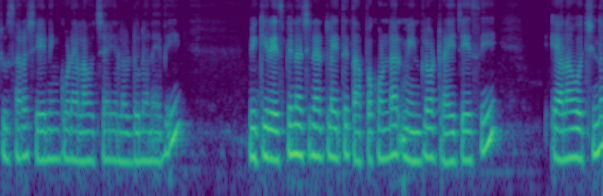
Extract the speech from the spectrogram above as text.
చూసారా? షేడింగ్ కూడా ఎలా వచ్చాయి? లడ్డూలు అనేవి. మీకు ఈ రెసిపీ నచ్చినట్లయితే తప్పకుండా మీ ఇంట్లో ట్రై చేసి ఎలా వచ్చిందో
